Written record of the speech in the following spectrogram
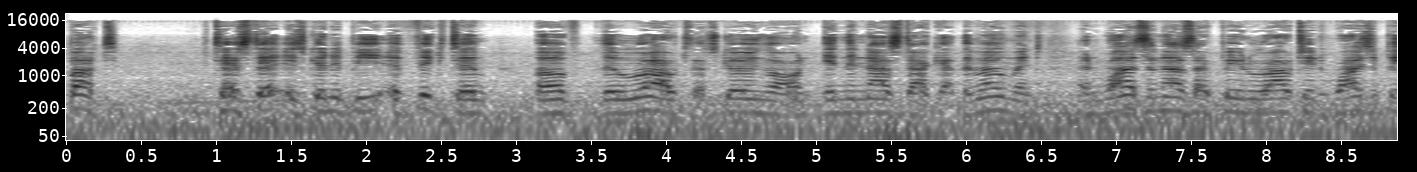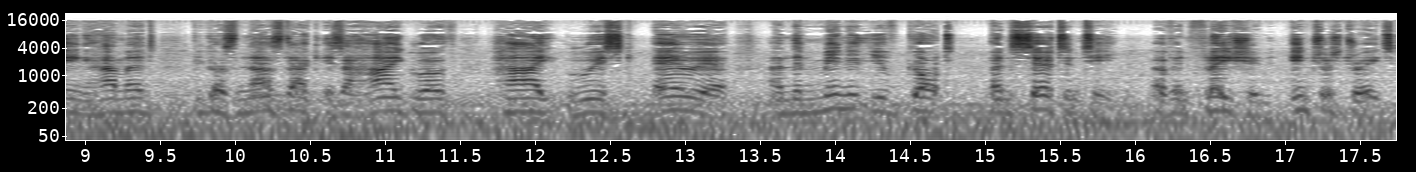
but Tesla is going to be a victim of the rout that's going on in the Nasdaq at the moment. And why is the Nasdaq being routed? Why is it being hammered? Because Nasdaq is a high growth, high risk area. And the minute you've got uncertainty of inflation, interest rates,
